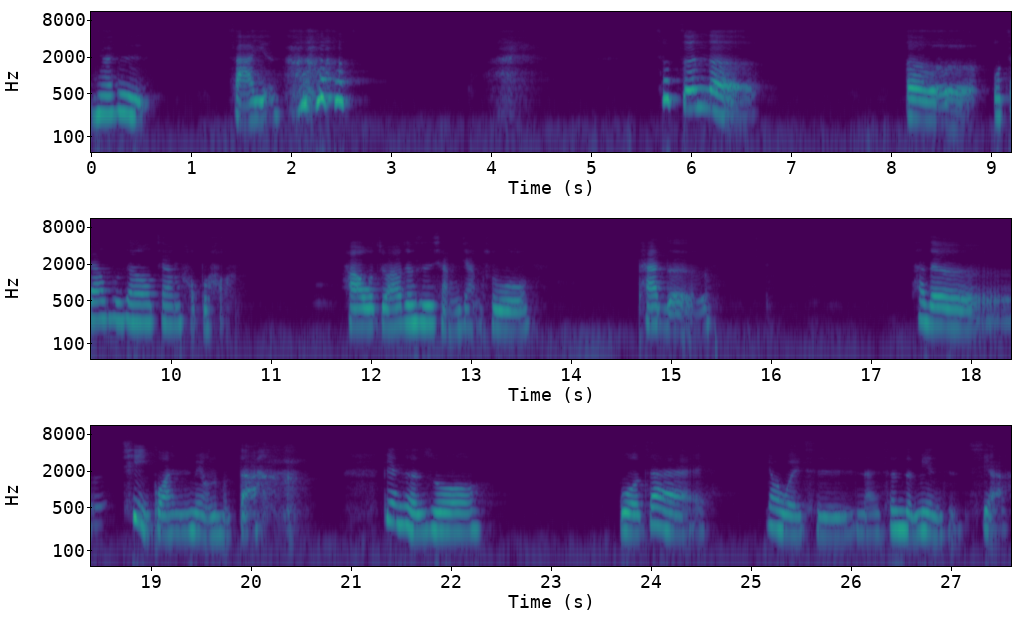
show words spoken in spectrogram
应该是傻眼，就真的。呃，我这样不知道这样好不好？好，我主要就是想讲说，他的他的器官没有那么大，变成说我在要维持男生的面子下，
